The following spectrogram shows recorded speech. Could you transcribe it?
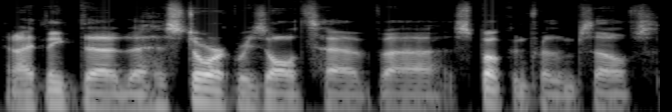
And I think the the historic results have uh, spoken for themselves.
